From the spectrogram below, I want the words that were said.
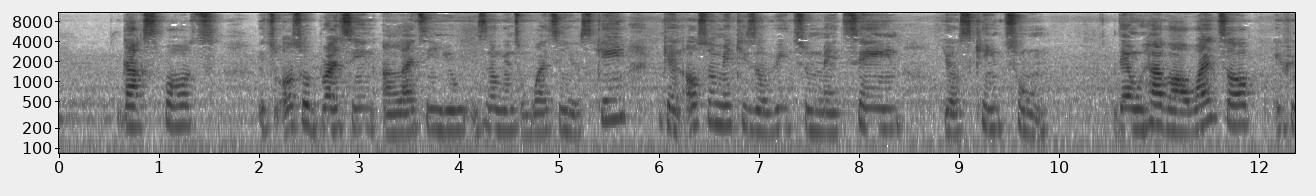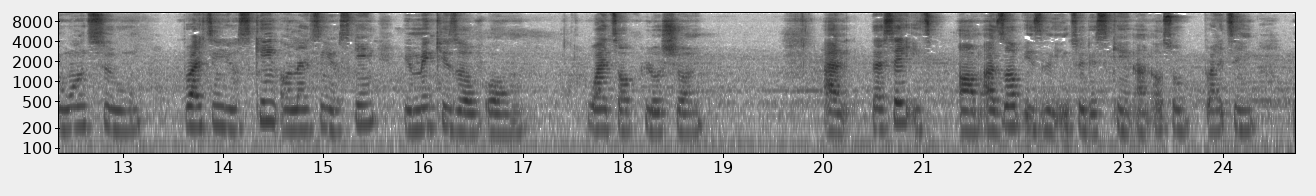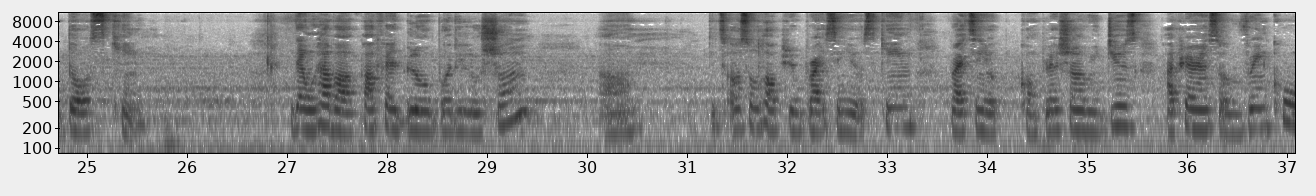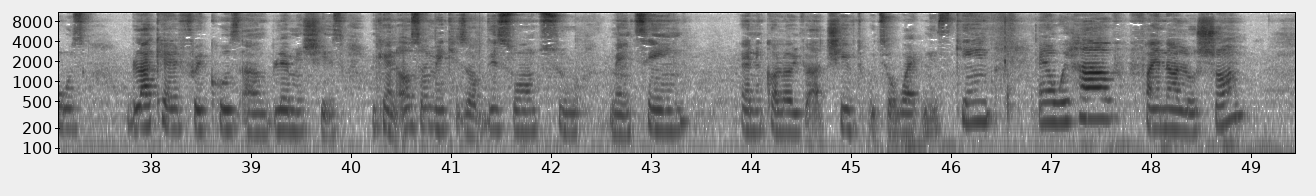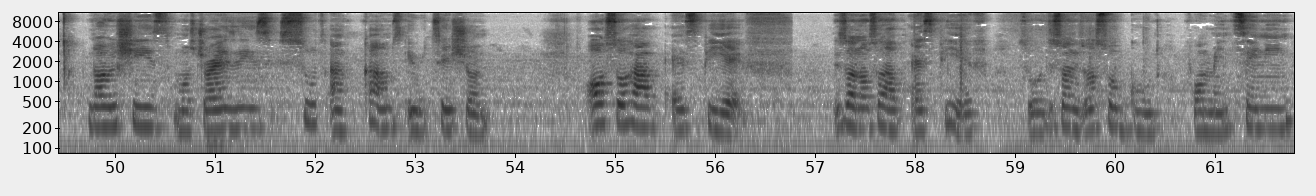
dark spots it will also brighten and lighten you. It's not going to whiten your skin. You can also make use of it to maintain your skin tone. Then we have our white top if you want to brighten your skin or lighten your skin you make use of um white top lotion. And they say it um absorb easily into the skin and also brighten dull skin. Then we have our perfect glow body lotion. Um, it also helps you brighten your skin brighten your complexion reduce appearance of wrinkles blackhead freckles and blemishes. You can also make use of this one to maintain any color you've achieved with your whitening skin. And we have final lotion. Nourishes moisturizes soothes and calms irritation. Also have spf this one also have spf so this one is also good for maintaining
